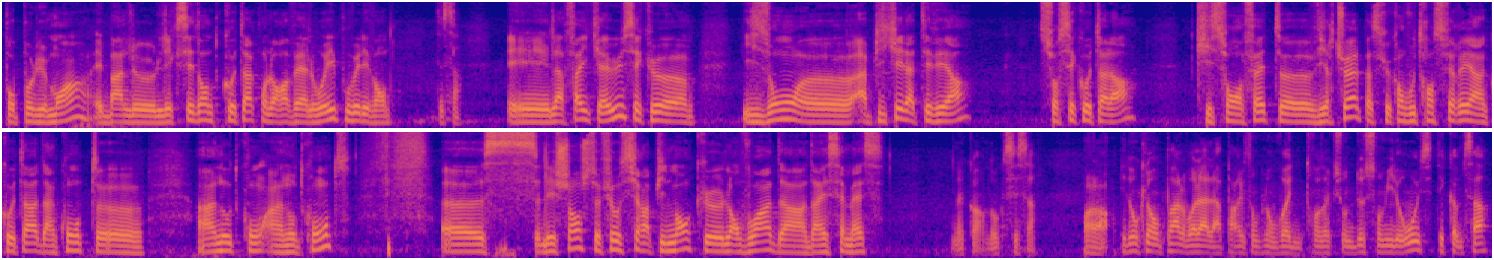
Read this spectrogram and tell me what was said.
pour polluer moins, et eh ben l'excédent de quotas qu'on leur avait alloué, ils pouvaient les vendre. C'est ça. Et la faille qu'il y a eu, c'est qu'ils euh, ont euh, appliqué la TVA sur ces quotas-là, qui sont en fait euh, virtuels, parce que quand vous transférez un quota d'un compte à un autre, un autre compte, l'échange se fait aussi rapidement que l'envoi d'un SMS. D'accord, donc c'est ça. Voilà. Et donc là, on parle, voilà, là par exemple, on voit une transaction de 200 000 euros et c'était comme ça.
